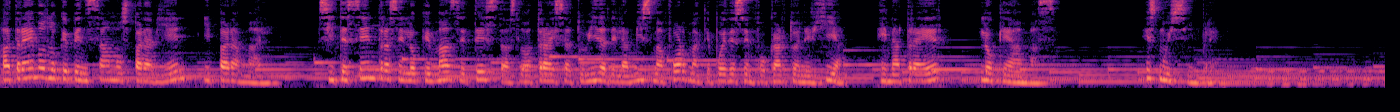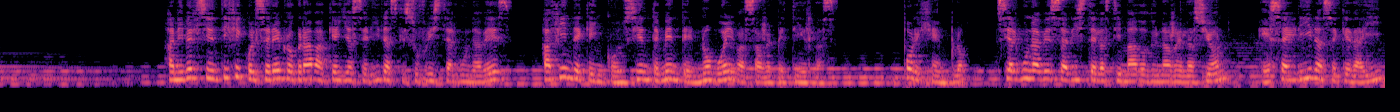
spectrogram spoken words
Atraemos lo que pensamos para bien y para mal. Si te centras en lo que más detestas, lo atraes a tu vida de la misma forma que puedes enfocar tu energía en atraer lo que amas. Es muy simple. A nivel científico, el cerebro graba aquellas heridas que sufriste alguna vez a fin de que inconscientemente no vuelvas a repetirlas. Por ejemplo, si alguna vez saliste lastimado de una relación, esa herida se queda ahí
